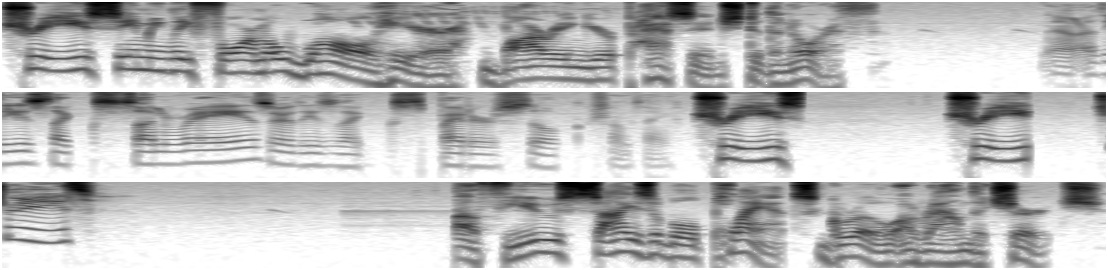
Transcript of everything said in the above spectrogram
Trees seemingly form a wall here, barring your passage to the north. Now, are these like sun rays or are these like spider silk or something? Trees, trees, Trees! a few sizable plants grow around the church.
